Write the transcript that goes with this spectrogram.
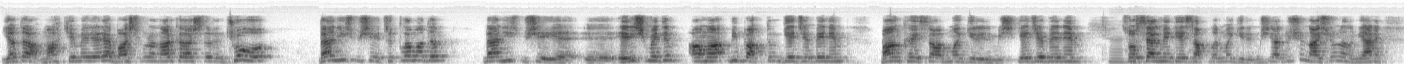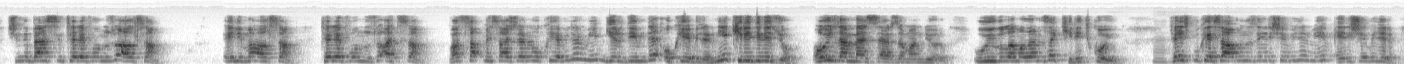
ya da mahkemelere başvuran arkadaşların çoğu ben hiçbir şeye tıklamadım. Ben hiçbir şeye e, erişmedim ama bir baktım gece benim banka hesabıma girilmiş. Gece benim sosyal medya hesaplarıma girilmiş. Ya düşünün Ayşun Hanım yani şimdi ben sizin telefonunuzu alsam, elime alsam, telefonunuzu açsam, WhatsApp mesajlarını okuyabilir miyim? Girdiğimde okuyabilirim. Niye? Kilidiniz yok. O yüzden ben size her zaman diyorum. Uygulamalarınıza kilit koyun. Facebook hesabınıza erişebilir miyim? Erişebilirim.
